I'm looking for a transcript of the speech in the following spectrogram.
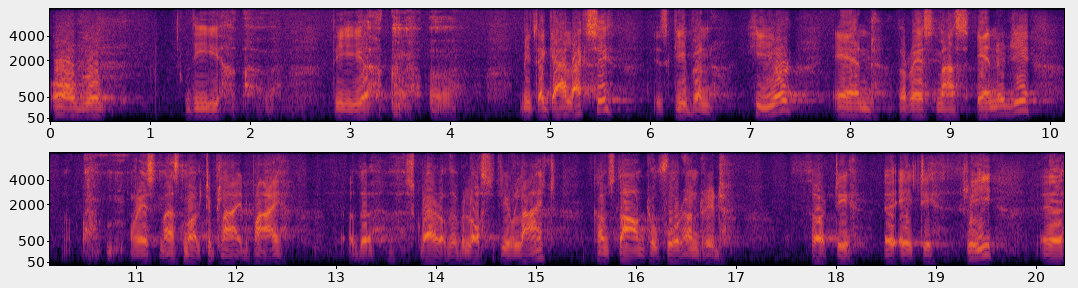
of uh, the, uh, the uh, meta-galaxy is given here, and the rest mass energy, rest mass multiplied by the square of the velocity of light, comes down to 483. Uh,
